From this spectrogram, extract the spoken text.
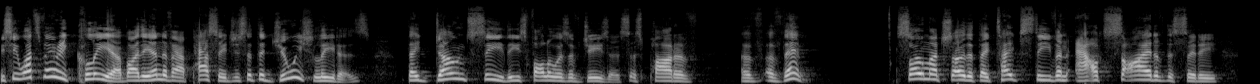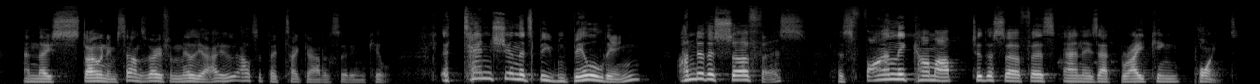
You see, what's very clear by the end of our passage is that the Jewish leaders they don't see these followers of Jesus as part of, of, of them. So much so that they take Stephen outside of the city and they stone him. Sounds very familiar. Who else did they take out of the city and kill? A tension that's been building under the surface has finally come up to the surface and is at breaking point.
